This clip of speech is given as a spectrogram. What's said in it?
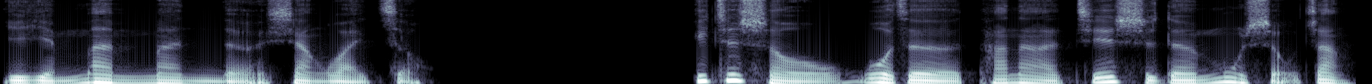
爷爷慢慢的向外走，一只手握着他那结实的木手杖，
